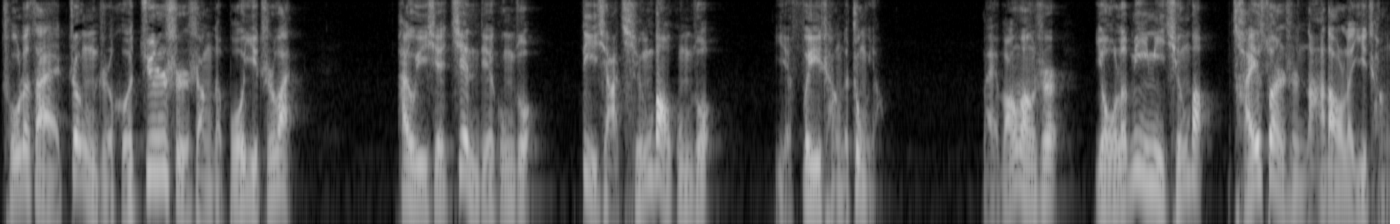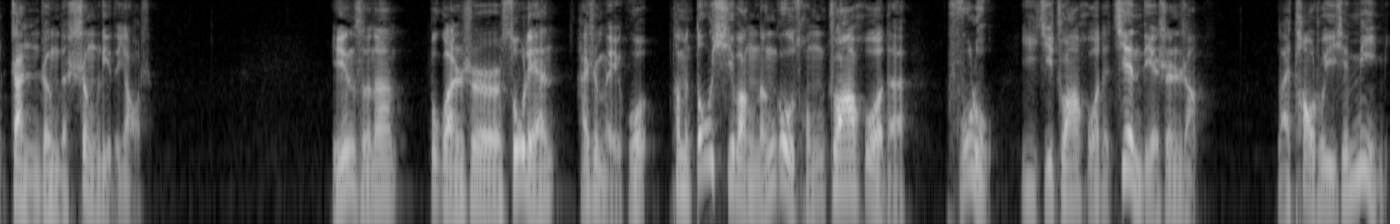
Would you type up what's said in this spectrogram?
除了在政治和军事上的博弈之外，还有一些间谍工作、地下情报工作也非常的重要。哎，往往是有了秘密情报，才算是拿到了一场战争的胜利的钥匙。因此呢，不管是苏联还是美国。他们都希望能够从抓获的俘虏以及抓获的间谍身上，来套出一些秘密。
